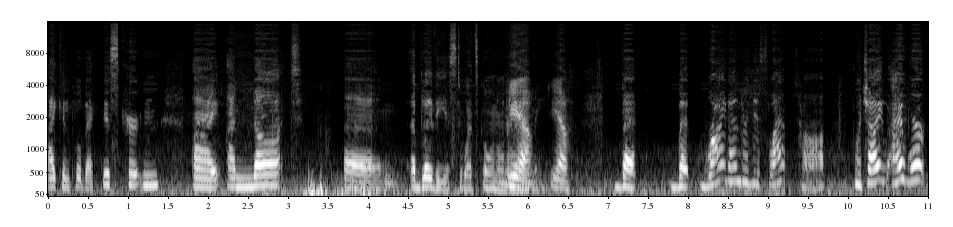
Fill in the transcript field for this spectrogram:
I can pull back this curtain. I I'm not um, oblivious to what's going on yeah, around me. yeah. But but right under this laptop, which I, I work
